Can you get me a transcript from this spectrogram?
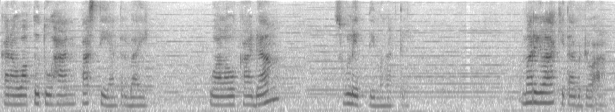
Karena waktu Tuhan pasti yang terbaik. Walau kadang sulit dimengerti. Marilah kita berdoa.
